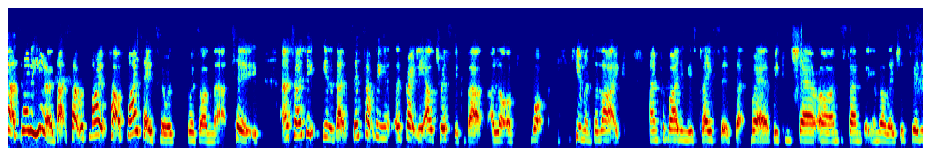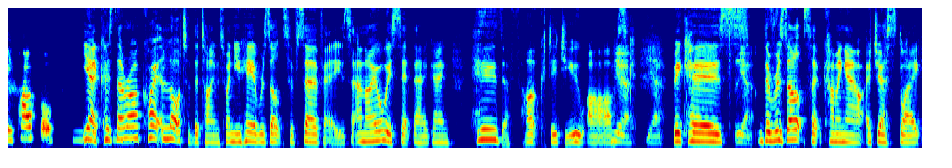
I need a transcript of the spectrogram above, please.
that's one of you know that's that was my part of my data was was on that too. And so i think you know that's there's something greatly altruistic about a lot of what humans are like and providing these places that where we can share our understanding and knowledge is really powerful Mm. Yeah, because there mm. are quite a lot of the times when you hear results of surveys, and I always sit there going, Who the fuck did you ask? Yeah, yeah. Because Yeah. the results that are coming out are just like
